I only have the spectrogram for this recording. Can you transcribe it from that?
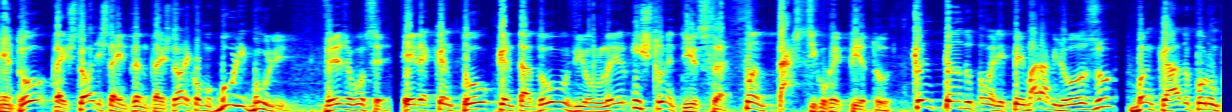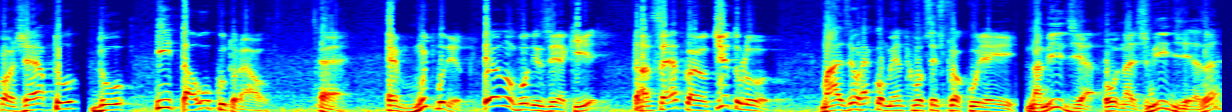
Entrou pra história, está entrando pra história como Bully Bully. Veja você. Ele é cantor, cantador, violeiro, instrumentista. Fantástico, repito. Cantando um LP maravilhoso, bancado por um projeto do Itaú Cultural. É, é muito bonito. Eu não vou dizer aqui, tá certo? Qual é o título? Mas eu recomendo que vocês procurem aí na mídia ou nas mídias, né?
